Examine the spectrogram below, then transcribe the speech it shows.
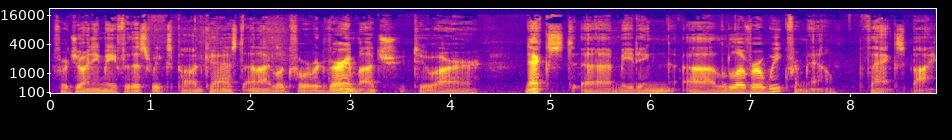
for joining me for this week's podcast, and I look forward very much to our next uh, meeting uh, a little over a week from now. Thanks. Bye.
